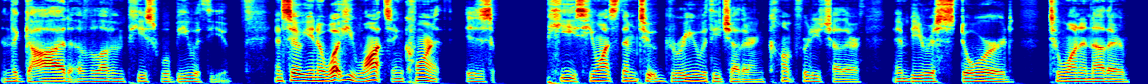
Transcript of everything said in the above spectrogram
and the God of love and peace will be with you. And so, you know, what he wants in Corinth is peace. He wants them to agree with each other and comfort each other and be restored to one another.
